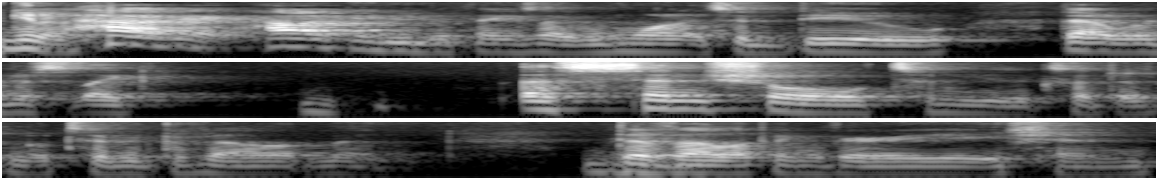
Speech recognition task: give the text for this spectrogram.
you know how I, how I can do the things I wanted to do that were just like essential to music, such as motivic development, developing variation,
